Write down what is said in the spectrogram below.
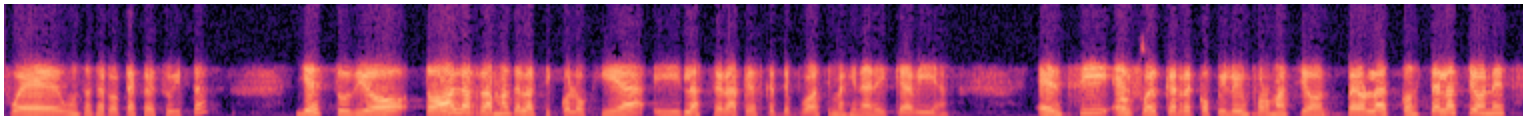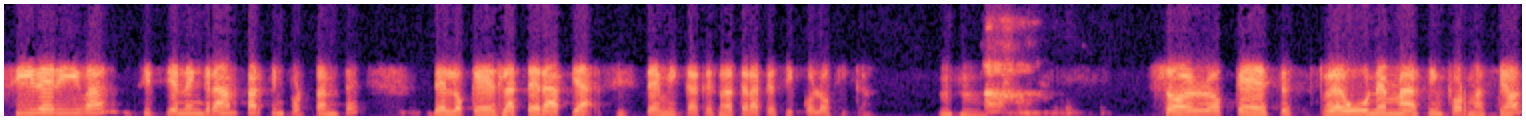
fue un sacerdote jesuita y estudió todas las ramas de la psicología y las terapias que te puedas imaginar y que había. En sí, él fue el que recopiló información, pero las constelaciones sí derivan, sí tienen gran parte importante de lo que es la terapia sistémica, que es una terapia psicológica. Solo que este reúne más información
